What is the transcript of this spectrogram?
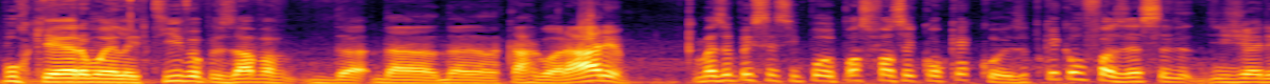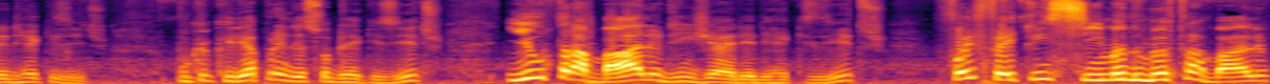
porque era uma eletiva, eu precisava da, da, da carga horária mas eu pensei assim, pô, eu posso fazer qualquer coisa. Por que, que eu vou fazer essa engenharia de requisitos? Porque eu queria aprender sobre requisitos e o trabalho de engenharia de requisitos foi feito em cima do meu trabalho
